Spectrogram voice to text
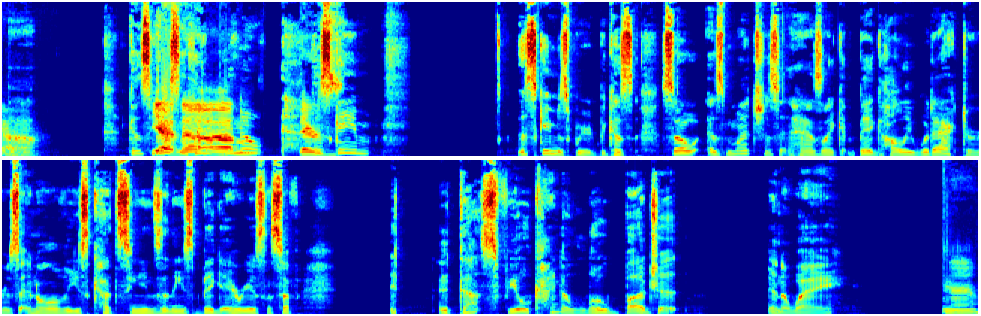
Yeah. Because Yeah, no, thing, um, you know, there's- this game, this game is weird because so as much as it has like big Hollywood actors and all of these cutscenes and these big areas and stuff, it it does feel kind of low budget in a way. Yeah.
